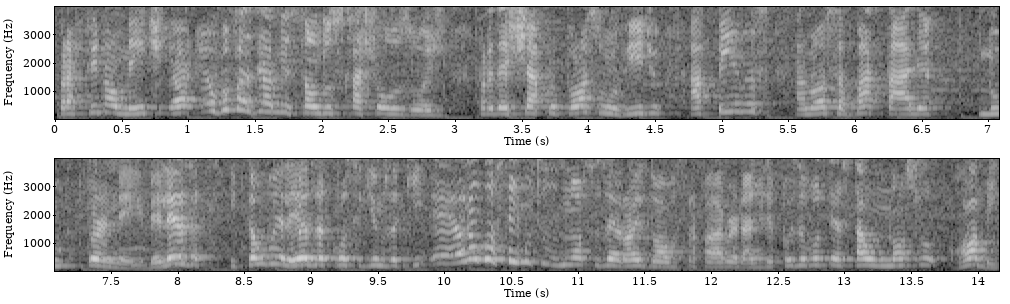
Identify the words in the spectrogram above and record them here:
para finalmente... Eu vou fazer a missão dos cachorros hoje, para deixar para o próximo vídeo apenas a nossa batalha no torneio, beleza? Então beleza, conseguimos aqui. É, eu não gostei muito dos nossos heróis novos, para falar a verdade. Depois eu vou testar o nosso Robin,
